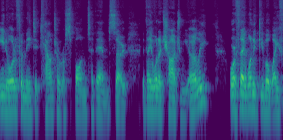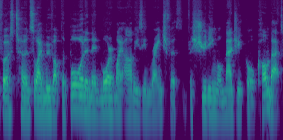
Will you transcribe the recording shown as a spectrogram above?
in order for me to counter respond to them. So if they want to charge me early, or if they want to give away first turn, so I move up the board and then more of my army's in range for for shooting or magic or combat,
